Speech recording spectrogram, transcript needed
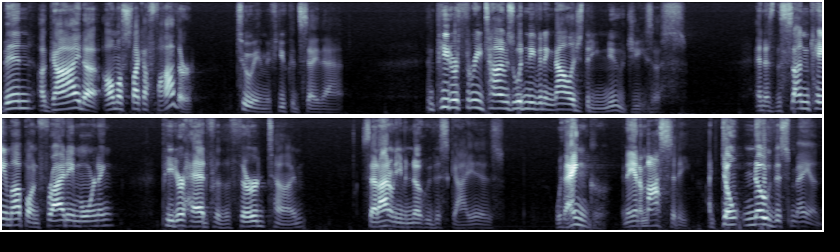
been a guide, a, almost like a father to him, if you could say that. And Peter three times wouldn't even acknowledge that he knew Jesus. And as the sun came up on Friday morning, Peter had for the third time said, I don't even know who this guy is, with anger and animosity. I don't know this man.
